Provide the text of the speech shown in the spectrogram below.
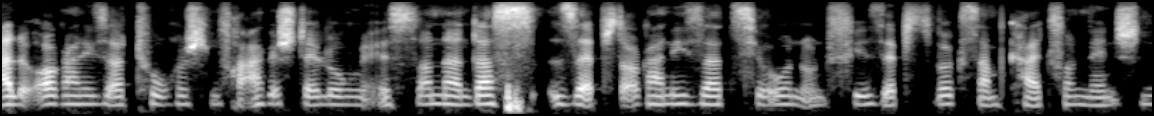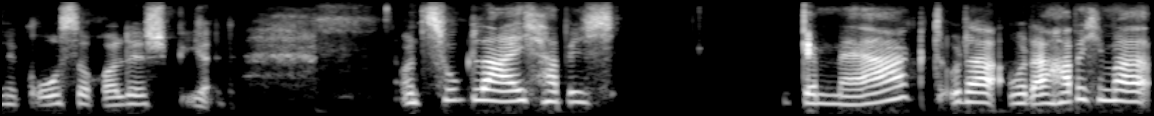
alle organisatorischen Fragestellungen ist, sondern dass Selbstorganisation und viel Selbstwirksamkeit von Menschen eine große Rolle spielt. Und zugleich habe ich gemerkt oder, oder habe ich immer,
